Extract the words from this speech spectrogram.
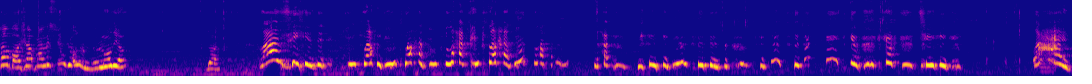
Ha başlatmamışsın ki oğlum dur. Ne oluyor? Dur. Lan seni. Lan lan lan lan lan. Lan.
